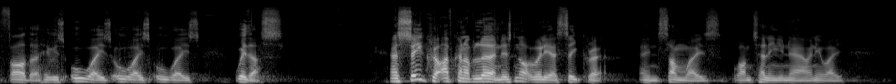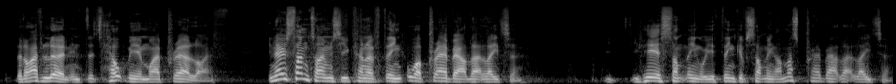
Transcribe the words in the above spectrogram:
Father who is always, always, always with us. And a secret I've kind of learned is not really a secret in some ways, what I'm telling you now anyway, that I've learned and that's helped me in my prayer life. You know, sometimes you kind of think, oh, I'll pray about that later. You, you hear something or you think of something, I must pray about that later.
